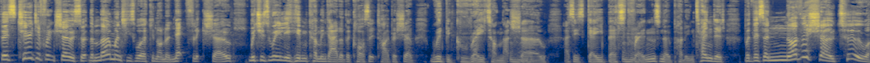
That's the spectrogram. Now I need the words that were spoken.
There's two different shows. So at the moment, he's working on a Netflix show, which is really him coming out of the closet type of show. Would be great on that mm-hmm. show as his gay best mm-hmm. friends, no pun intended. But there's another show too.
